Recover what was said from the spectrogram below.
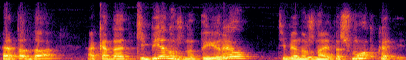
это да. А когда тебе нужно, ты ИРЛ, тебе нужна эта шмотка,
